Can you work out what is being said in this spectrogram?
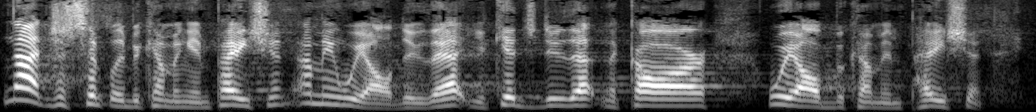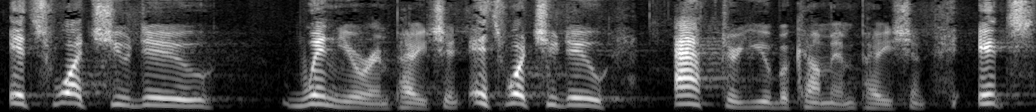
Not just simply becoming impatient. I mean, we all do that. Your kids do that in the car. We all become impatient. It's what you do when you're impatient, it's what you do after you become impatient. It's,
